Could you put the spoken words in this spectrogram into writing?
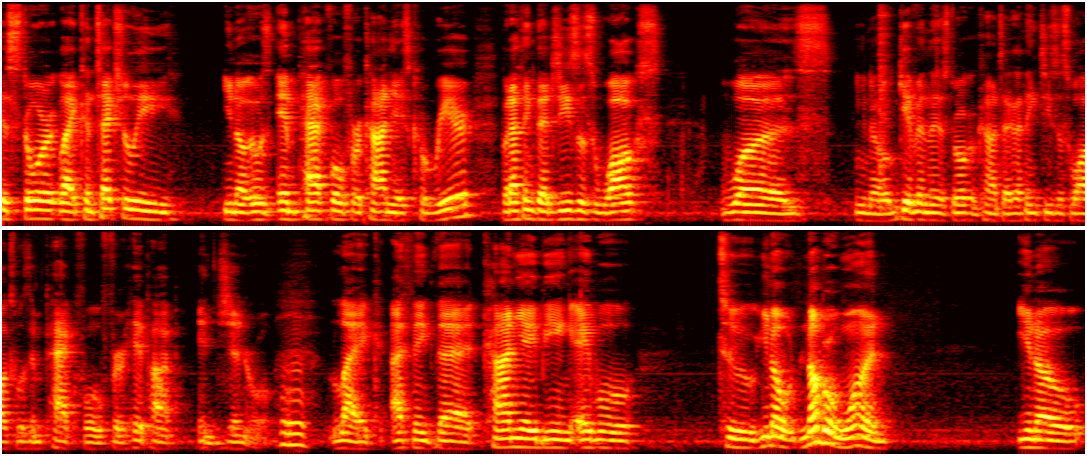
historic, like contextually, you know, it was impactful for Kanye's career. But I think that Jesus Walks was, you know, given the historical context, I think Jesus Walks was impactful for hip hop in general. Mm-hmm. Like, I think that Kanye being able to, you know, number one, you know,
